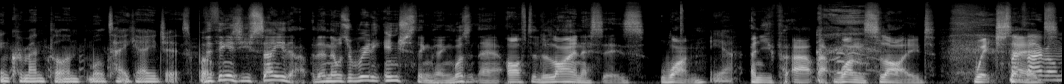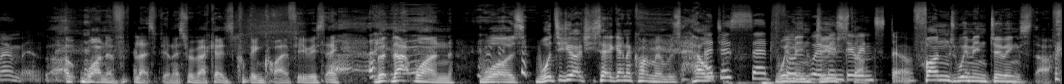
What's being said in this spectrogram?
incremental and will take ages. But The thing is, you say that, but then there was a really interesting thing, wasn't there? After the Lionesses won, Yeah. and you put out that one slide which my said viral moment. uh, one of let's be honest, Rebecca has been quite a few recently, but that one was what did you actually say again? I can't remember. It was help. I just said fund women, women do doing stuff. Fund women doing stuff,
